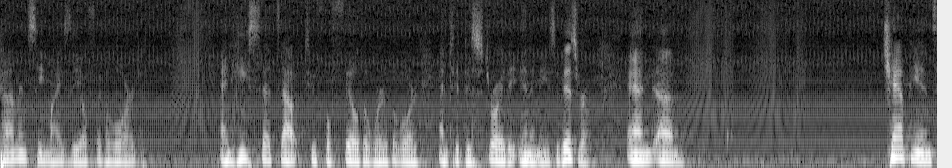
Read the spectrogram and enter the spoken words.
Come and see my zeal for the Lord. And he sets out to fulfill the word of the Lord and to destroy the enemies of Israel. And um, champions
